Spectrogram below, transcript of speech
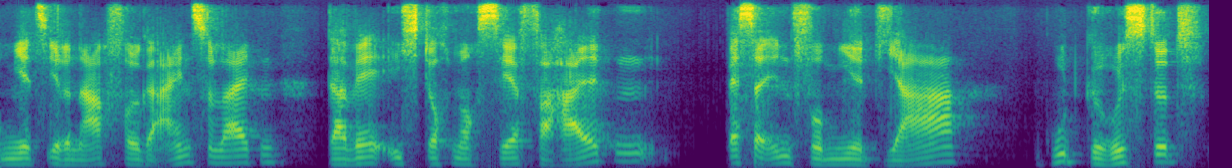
um jetzt ihre Nachfolge einzuleiten. Da wäre ich doch noch sehr verhalten, besser informiert, ja, gut gerüstet,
